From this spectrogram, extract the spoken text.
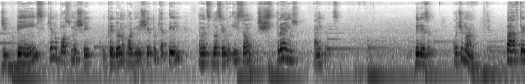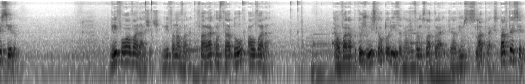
de bens que eu não posso mexer. O credor não pode mexer porque é dele antes do acervo e são estranhos à empresa. Beleza? Continuando. Parágrafo terceiro. Grifa o alvará, gente. Grifa no alvará. Fará constar do alvará. É alvará porque o juiz que autoriza. Nós já falamos lá atrás. Já vimos isso lá atrás. Parágrafo terceiro.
